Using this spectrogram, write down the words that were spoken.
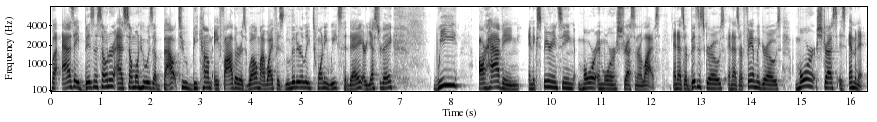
but as a business owner, as someone who is about to become a father as well, my wife is literally 20 weeks today or yesterday, we are having and experiencing more and more stress in our lives. And as our business grows and as our family grows, more stress is imminent.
